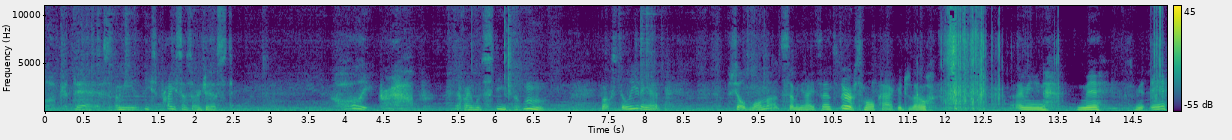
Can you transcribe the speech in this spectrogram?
Look at this. I mean, these prices are just, holy crap. If I was steep, mmm, but still eating it. Shelled walnuts, 79 cents. They're a small package though. I mean, meh, eh.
